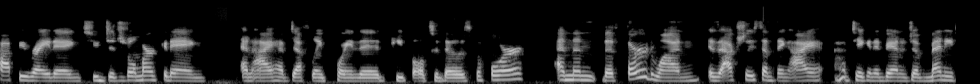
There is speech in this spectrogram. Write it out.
copywriting to digital marketing. And I have definitely pointed people to those before. And then the third one is actually something I have taken advantage of many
